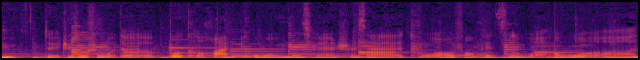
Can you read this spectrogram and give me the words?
对，这就是我的播客化名。我目前是在土澳放飞自我，我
